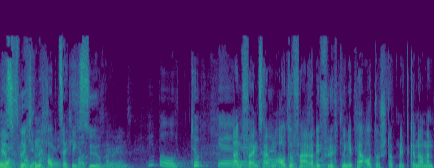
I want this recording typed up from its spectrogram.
Es flüchten hauptsächlich Syrer. Anfangs haben Autofahrer die Flüchtlinge per Autostopp mitgenommen,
